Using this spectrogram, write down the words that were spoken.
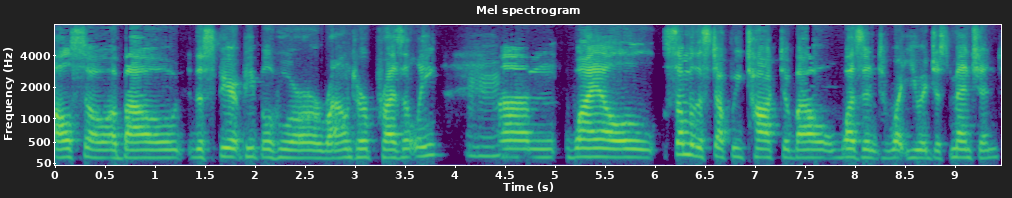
also about the spirit people who are around her presently. Mhm. Um, while some of the stuff we talked about wasn't what you had just mentioned,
